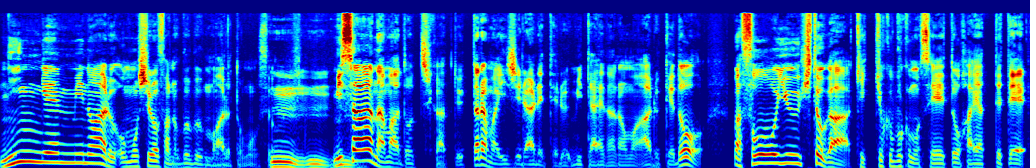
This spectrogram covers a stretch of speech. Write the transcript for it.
人間味のある面白さの部分もあると思うんですよ。うんうんうん。ミサーナまあどっちかって言ったらまあいじられてるみたいなのもあるけど、まあそういう人が結局僕も正統派やってて、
